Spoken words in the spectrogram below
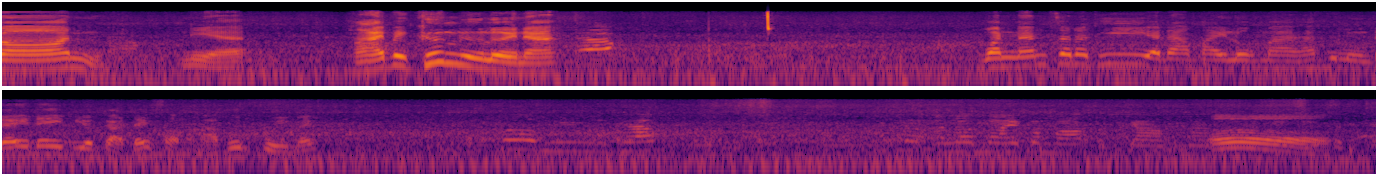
ร้อนๆ เนี่ยหายไปครึ่งหนึ่งเลยนะ ครับ วันนั้นเจ้าหน้าที่อนามัยลงมาครับคุณลุงได้ได้มีโอกาสได้สอบถามพูดคุยไหม ก็มีครับอนามัยก็มาประจำนะ เออประจ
